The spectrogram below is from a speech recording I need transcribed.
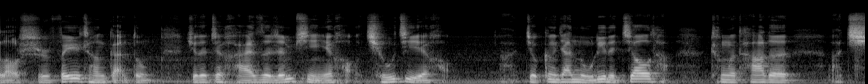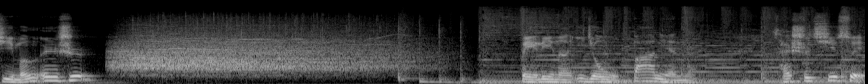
老师非常感动，觉得这孩子人品也好，球技也好，啊，就更加努力的教他，成了他的啊启蒙恩师。贝利呢，一九五八年呢，才十七岁，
